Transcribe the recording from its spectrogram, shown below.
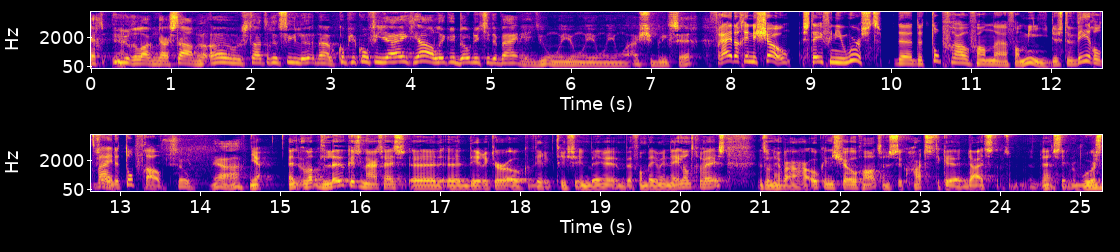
echt urenlang daar staan. Oh, staat er een file? Nou, kopje koffie jij? Ja, lekker donutje erbij. Ja, jongen, jongen, jongen, jongen, alsjeblieft zeg. Vrijdag in de show, Stephanie Wurst, de, de topvrouw van, eh, van Mini. Dus de wereldwijde topvrouw. Zo, ja. Ja. En wat leuk is aan haar, zij is eh, eh, directeur ook, directrice in B- van BMW Nederland geweest. En toen hebben we haar ook in de show gehad. Is natuurlijk hartstikke Duits, dat is een, een, een woerst.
